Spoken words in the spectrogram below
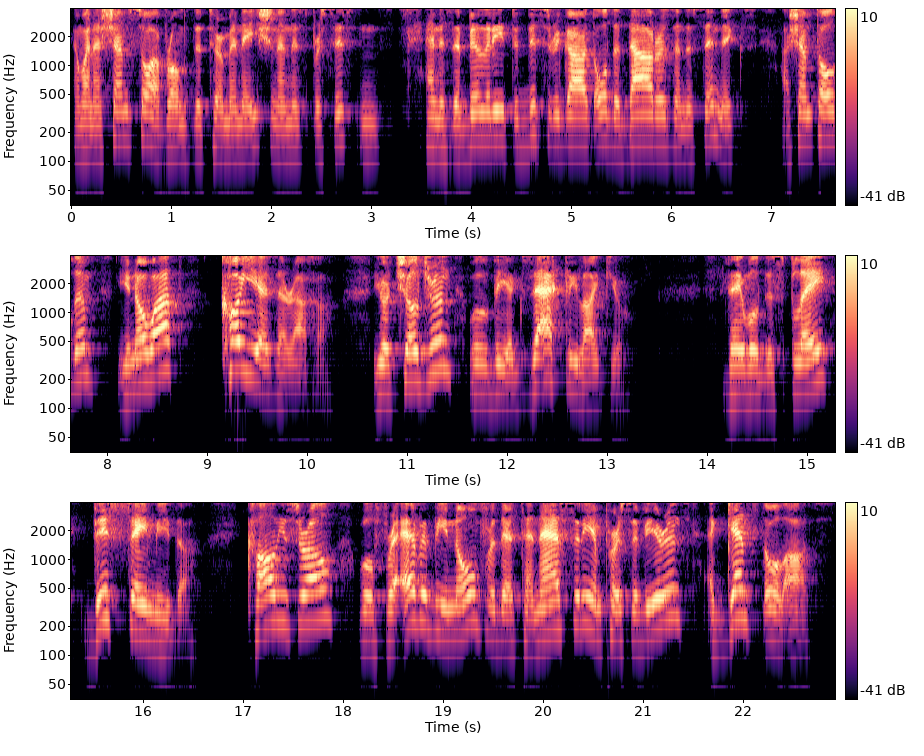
And when Hashem saw Avram's determination and his persistence and his ability to disregard all the doubters and the cynics, Hashem told him, you know what? Your children will be exactly like you. They will display this same midah Klal Yisrael will forever be known for their tenacity and perseverance against all odds.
